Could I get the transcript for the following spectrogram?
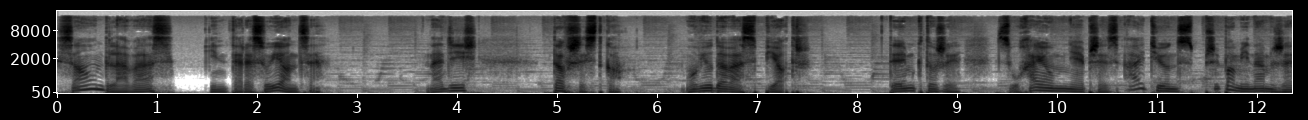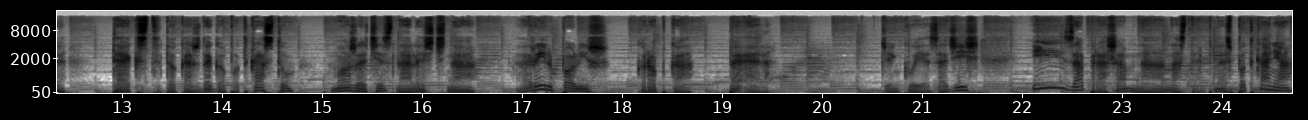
są dla Was interesujące. Na dziś to wszystko. Mówił do Was Piotr. Tym, którzy słuchają mnie przez iTunes, przypominam, że tekst do każdego podcastu możecie znaleźć na realpolish.pl Dziękuję za dziś i zapraszam na następne spotkania.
